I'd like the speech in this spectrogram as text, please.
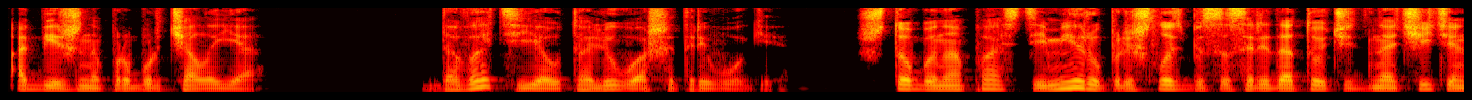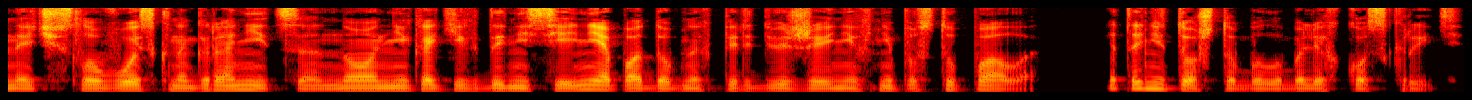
Обиженно пробурчала я. Давайте я утолю ваши тревоги. Чтобы напасть, миру пришлось бы сосредоточить значительное число войск на границе, но никаких донесений о подобных передвижениях не поступало. Это не то, что было бы легко скрыть.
